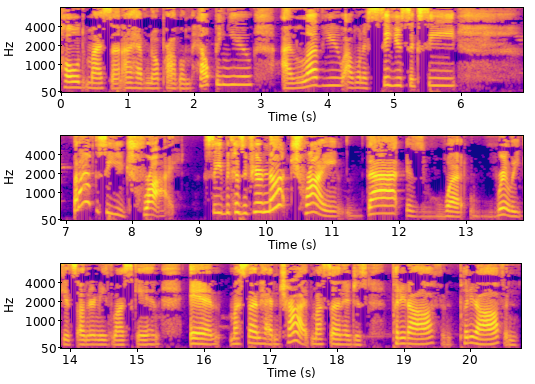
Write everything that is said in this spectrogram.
told my son, I have no problem helping you. I love you. I want to see you succeed. But I have to see you try. See, because if you're not trying, that is what really gets underneath my skin. And my son hadn't tried. My son had just put it off and put it off and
